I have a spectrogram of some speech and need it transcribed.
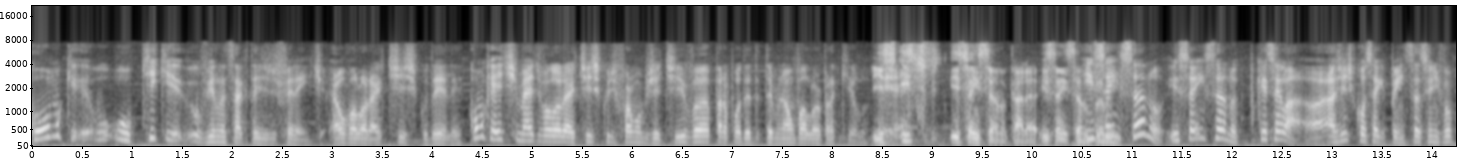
Como que. O, o que que o Vinland Saga tem de diferente? É o valor artístico dele? Como que a gente mede o valor artístico de forma objetiva para poder determinar um valor para aquilo? Isso, É- isso, isso é insano, cara. Isso é insano Isso é mim. insano, isso é insano. Porque, sei lá, a, gente consegue pensar, se a gente for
